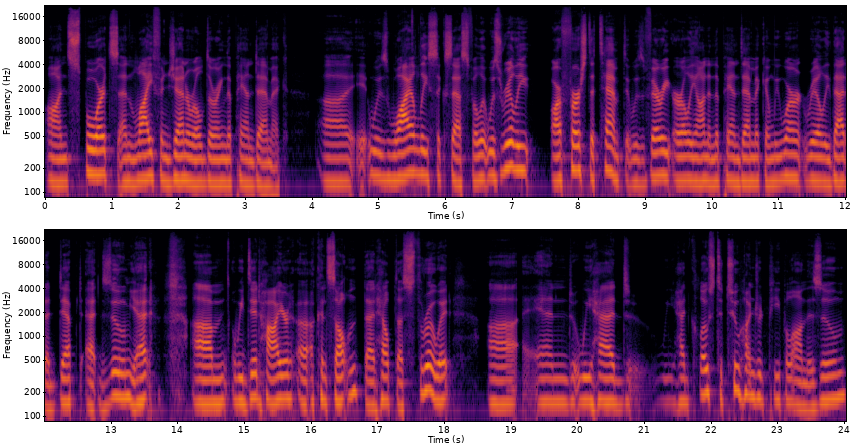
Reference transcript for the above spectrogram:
on sports and life in general during the pandemic. Uh, it was wildly successful. It was really our first attempt. It was very early on in the pandemic, and we weren't really that adept at Zoom yet. Um, we did hire a, a, consultant that helped us through it, uh, and we had we had close to 200 people on the Zoom,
